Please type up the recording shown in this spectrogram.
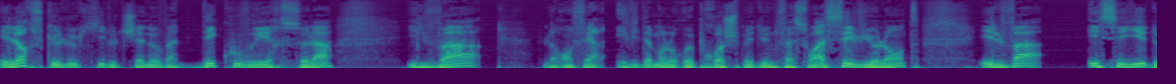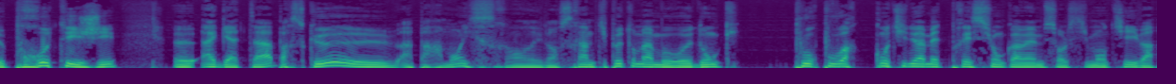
Et lorsque Lucky Luciano va découvrir cela, il va leur en faire évidemment le reproche, mais d'une façon assez violente. Il va essayer de protéger euh, Agatha parce que euh, apparemment il en serait un petit peu tombé amoureux. Donc pour pouvoir continuer à mettre pression quand même sur le cimentier, il va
